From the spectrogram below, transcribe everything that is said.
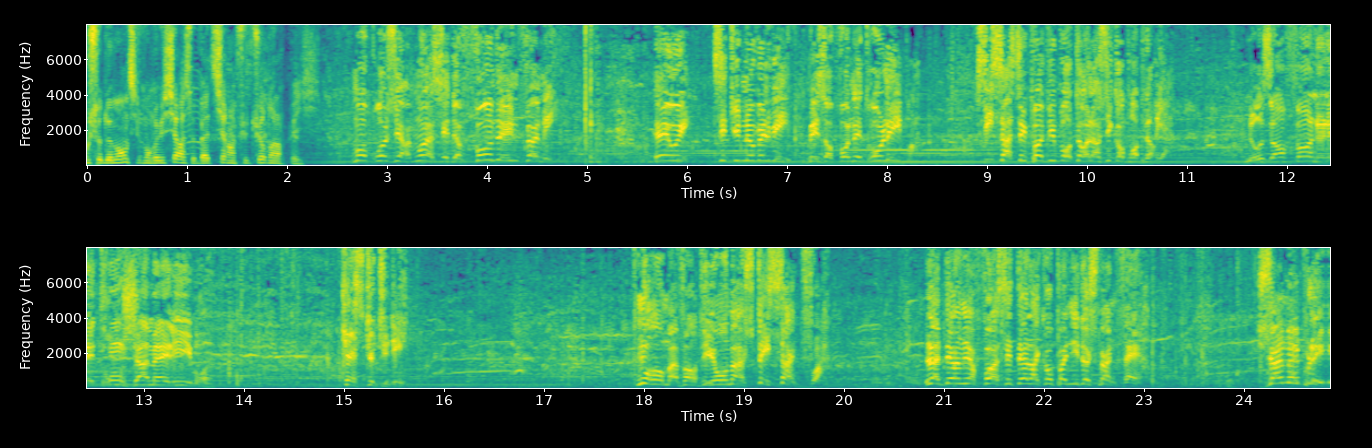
ou se demandent s'ils vont réussir à se bâtir un futur dans leur pays. Mon projet à moi, c'est de fonder une famille. Eh oui, c'est une nouvelle vie. Mes enfants naîtront libres. Si ça, c'est pas du bon temps, alors j'y comprends plus rien. Nos enfants ne naîtront jamais libres. Qu'est-ce que tu dis? Moi, on m'a vendu, on m'a acheté cinq fois. La dernière fois, c'était la compagnie de chemin de fer. Jamais plus.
